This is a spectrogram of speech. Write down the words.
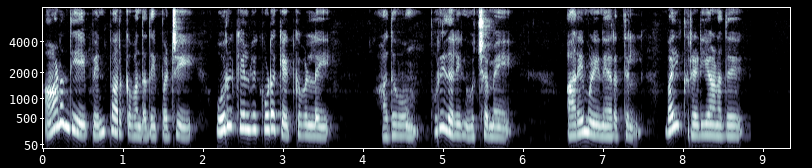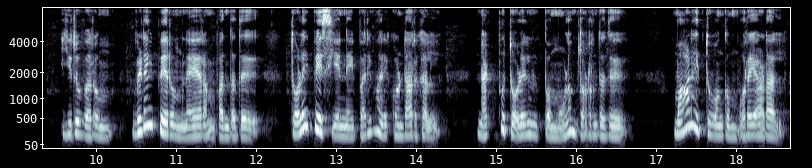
ஆனந்தியை பெண் பார்க்க வந்ததை பற்றி ஒரு கேள்வி கூட கேட்கவில்லை. அதுவும் புரிதலின் உச்சமே. அரை மணி நேரத்தில் பைக் ரெடியானது. இருவரும் விடை பெறும் நேரம் வந்தது. தொலைபேசி எண்ணை பரிமாறிக்கொண்டார்கள் நட்பு தொழில்நுட்பம் மூலம் தொடர்ந்தது. மாலை துவங்கும் உரையாடல்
